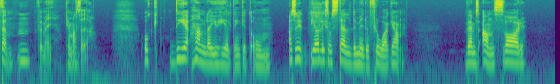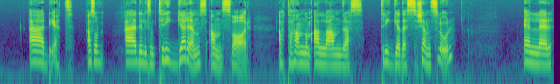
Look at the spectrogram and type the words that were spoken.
droppen Mm. för mig kan man säga. Och det handlar ju helt enkelt om, alltså jag liksom ställde mig då frågan, vems ansvar är det? Alltså är det liksom triggarens ansvar att ta hand om alla andras triggades känslor? Eller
